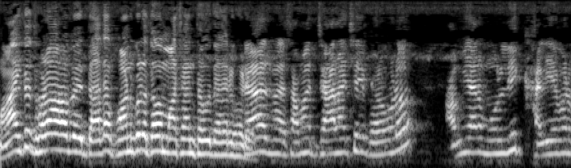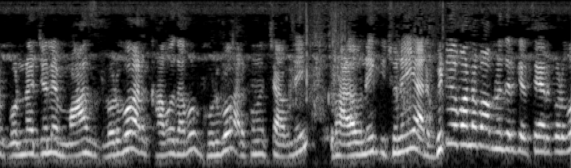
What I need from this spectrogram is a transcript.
মাছ তো ধরা হবে দাদা ফোন করে তখন মাছ আনতে হবে দাদার ঘরে। আমার জাল আছে বড় বড়। আমি আর মল্লিক খালি এবার বন্যার জলে মাছ ধরবো আর খাব দাবো ঘুরবো আর কোনো চাপ নেই ভাড়াও নেই কিছু নেই। আর ভিডিও বানাবো আপনাদেরকে শেয়ার করব।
